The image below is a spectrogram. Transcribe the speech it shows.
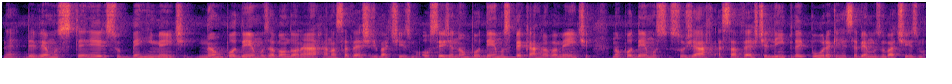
né, devemos ter isso bem em mente. Não podemos abandonar a nossa veste de batismo, ou seja, não podemos pecar novamente, não podemos sujar essa veste límpida e pura que recebemos no batismo.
